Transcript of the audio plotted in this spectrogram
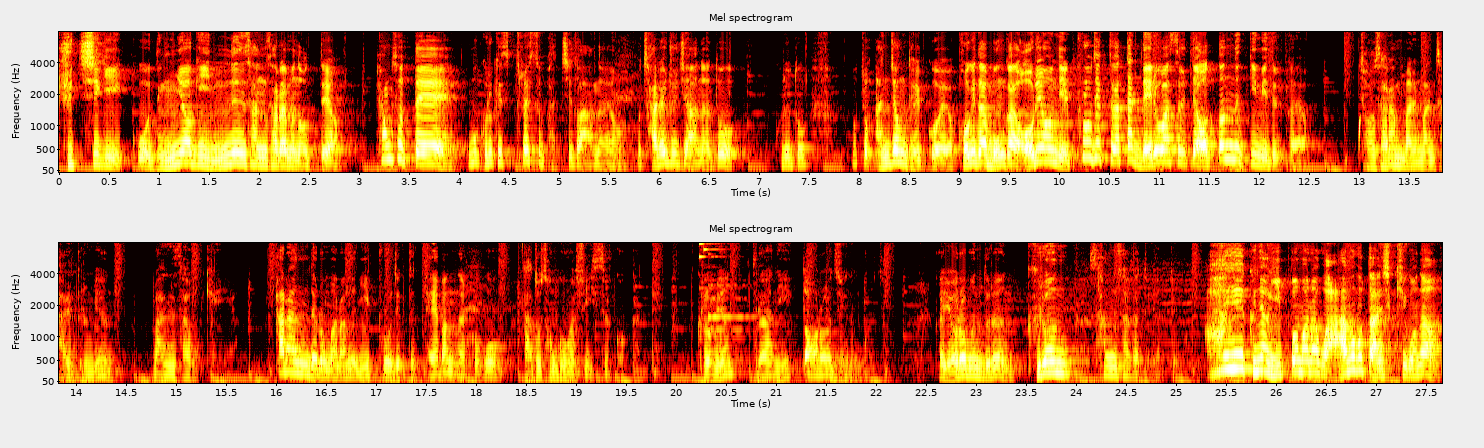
규칙이 있고 능력이 있는 상사라면 어때요? 평소 때 뭐 그렇게 스트레스 받지도 않아요. 뭐 잘해주지 않아도 그래도 어, 좀 안정될 거예요. 거기다 뭔가 어려운 일, 프로젝트가 딱 내려왔을 때 어떤 느낌이 들까요? 저 사람 말만 잘 들으면 만사 오케이야. 하라는 대로만 하면 이 프로젝트 대박 날 거고 나도 성공할 수 있을 것 같아. 그러면 불안이 떨어지는 거죠. 그러니까 여러분들은 그런 상사가 돼야 돼요. 아예 그냥 입법만 하고 아무것도 안 시키거나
